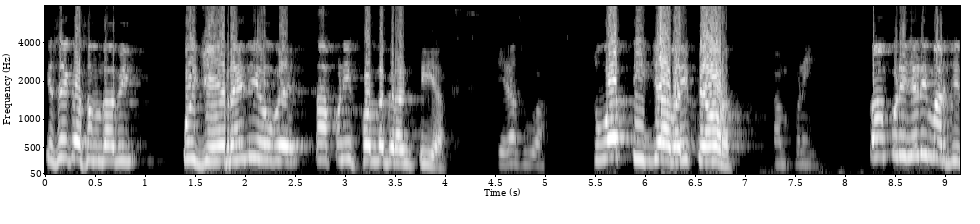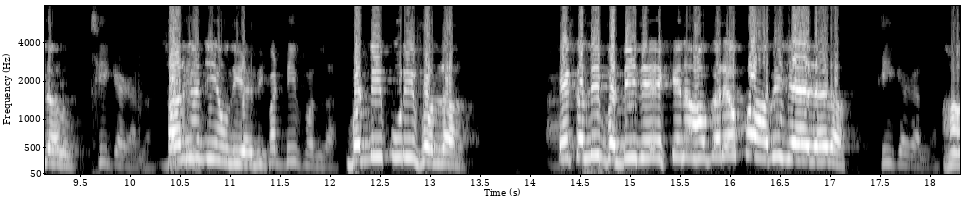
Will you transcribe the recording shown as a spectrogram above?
ਕਿਸੇ ਕਿਸਮ ਦਾ ਵੀ ਕੋਈ ਜੇਰ ਰਹਿੰਦੀ ਹੋਵੇ ਤਾਂ ਆਪਣੀ ਫੁੱਲ ਗਾਰੰਟੀ ਆ। ਇਹਦਾ ਸੂਆ? ਸੂਆ ਤੀਜਾ ਬਾਈ ਪਿਓਰ ਕੰਪਨੀ। ਕੰਪਨੀ ਜਿਹੜੀ ਮਰਜ਼ੀ ਲਾ ਲਓ। ਠੀਕ ਹੈ ਗੱਲ ਸਾਰੀਆਂ ਜੀ ਆਉਂਦੀ ਆ ਇਹ ਵੀ। ਵੱਡੀ ਫੁੱਲ ਆ। ਵੱਡੀ ਪੂਰੀ ਫੁੱਲ ਆ। ਇਹ ਕੱਲੀ ਵੱਡੀ ਦੇਖ ਕੇ ਨਾ ਹੋ ਕਰਿਓ ਭਾਅ ਵੀ ਜਾਇਜ਼ ਇਹਦਾ। ਠੀਕ ਹੈ ਗੱਲ ਹਾਂ।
